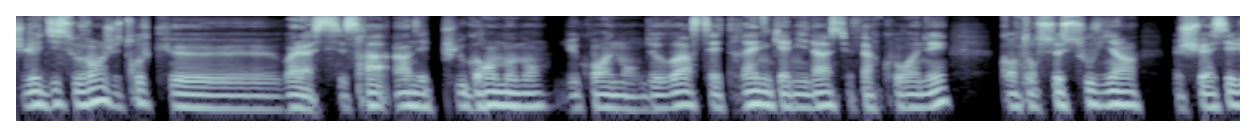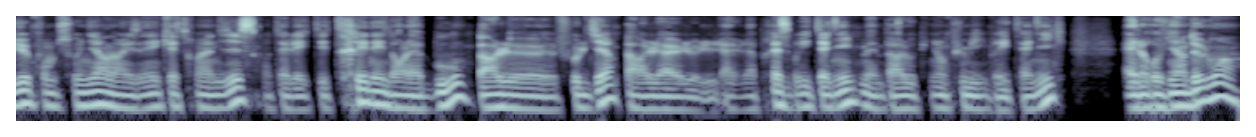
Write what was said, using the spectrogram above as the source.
Je le dis souvent, je trouve que voilà, ce sera un des plus grands moments du couronnement, de voir cette reine Camilla se faire couronner. Quand on se souvient, je suis assez vieux pour me souvenir dans les années 90, quand elle a été traînée dans la boue par le, faut le dire, par la, la, la presse britannique, même par l'opinion publique britannique, elle revient de loin.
